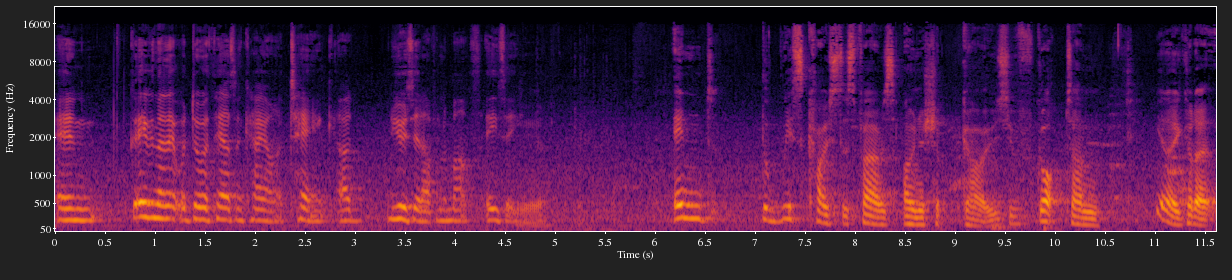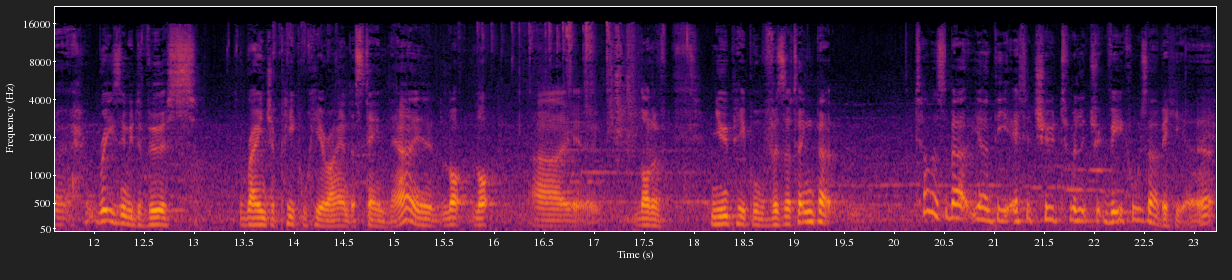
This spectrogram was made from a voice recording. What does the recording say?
and even though that would do a thousand k on a tank, I'd use it up in a month easy. Yeah. And the West Coast, as far as ownership goes, you've got, um, you know, you've got a reasonably diverse range of people here. I understand now, a lot, lot, uh, a lot of new people visiting. But tell us about you know the attitude to electric vehicles over here.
